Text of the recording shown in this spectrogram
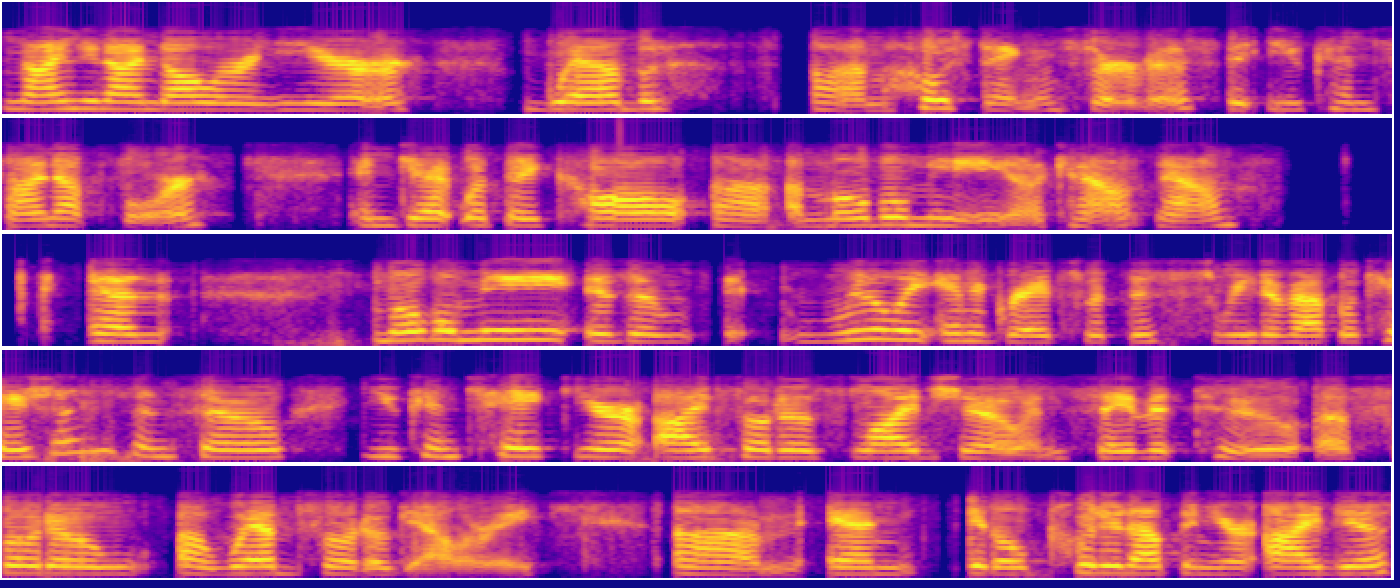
$99 a year web um, hosting service that you can sign up for and get what they call uh, a MobileMe account now. And MobileMe is a really integrates with this suite of applications, and so you can take your iPhoto slideshow and save it to a photo, a web photo gallery. Um, and it'll put it up in your iDisk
